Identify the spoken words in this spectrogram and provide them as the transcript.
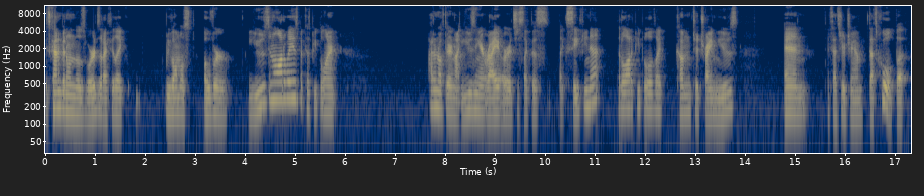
it's kind of been one of those words that I feel like we've almost overused in a lot of ways because people aren't I don't know if they're not using it right or it's just like this like safety net that a lot of people have like come to try and use. And if that's your jam, that's cool. But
